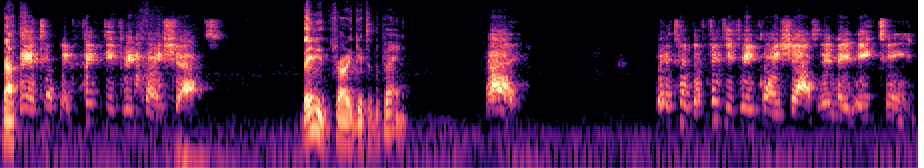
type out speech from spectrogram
That's They attempted 53 point shots. they need to try to get to the paint. Right. They attempted 53 point shots. They made 18.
